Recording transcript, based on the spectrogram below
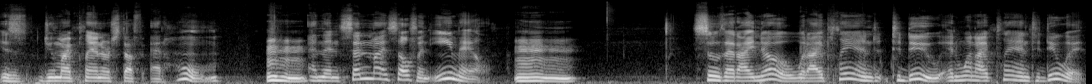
is do my planner stuff at home Mm-hmm. and then send myself an email. So that I know what I planned to do and when I plan to do it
